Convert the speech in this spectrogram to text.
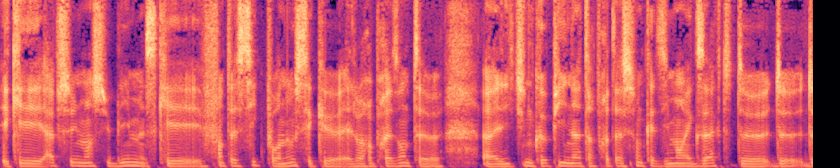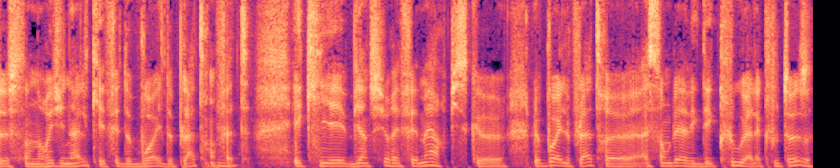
et qui est absolument sublime. Ce qui est fantastique pour nous, c'est qu'elle représente, euh, elle est une copie, une interprétation quasiment exacte de, de, de son original, qui est fait de bois et de plâtre en fait, et qui est bien sûr éphémère puisque le bois et le plâtre euh, assemblés avec des clous à la clouteuse,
